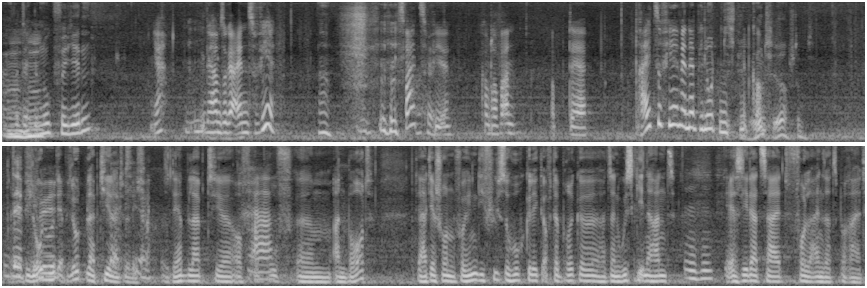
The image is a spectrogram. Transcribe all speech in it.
Haben wir denn genug für jeden? Ja, wir haben sogar einen zu viel. Zwei zu viel. Kommt drauf an. Ob der drei zu viel, wenn der Pilot nicht mitkommt. Ja, stimmt. Der Pilot, der Pilot bleibt hier Bleibt natürlich. hier. Also der bleibt hier auf Ja. Abruf ähm, an Bord. Der hat ja schon vorhin die Füße hochgelegt auf der Brücke, hat seinen Whisky in der Hand. Er ist jederzeit voll einsatzbereit.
